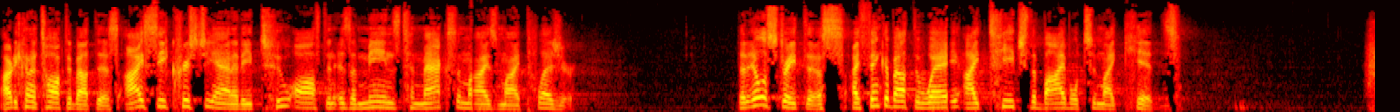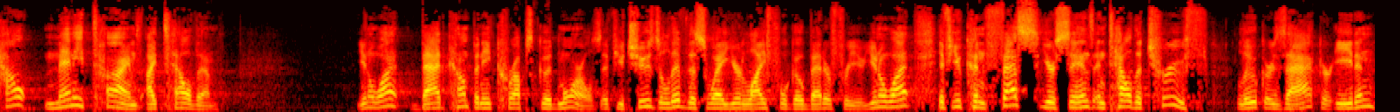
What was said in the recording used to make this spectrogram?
I already kind of talked about this. I see Christianity too often as a means to maximize my pleasure. That illustrate this, I think about the way I teach the Bible to my kids. How many times I tell them, you know what? Bad company corrupts good morals. If you choose to live this way, your life will go better for you. You know what? If you confess your sins and tell the truth, Luke or Zach or Eden,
